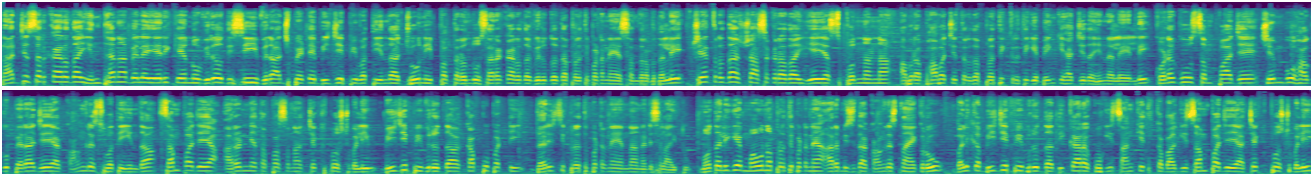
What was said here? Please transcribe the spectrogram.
ರಾಜ್ಯ ಸರ್ಕಾರದ ಇಂಧನ ಬೆಲೆ ಏರಿಕೆಯನ್ನು ವಿರೋಧಿಸಿ ವಿರಾಜಪೇಟೆ ಬಿಜೆಪಿ ವತಿಯಿಂದ ಜೂನ್ ಇಪ್ಪತ್ತರಂದು ಸರ್ಕಾರದ ವಿರುದ್ಧದ ಪ್ರತಿಭಟನೆಯ ಸಂದರ್ಭದಲ್ಲಿ ಕ್ಷೇತ್ರದ ಶಾಸಕರಾದ ಎಎಸ್ ಪೊನ್ನಣ್ಣ ಅವರ ಭಾವಚಿತ್ರದ ಪ್ರತಿಕೃತಿಗೆ ಬೆಂಕಿ ಹಚ್ಚಿದ ಹಿನ್ನೆಲೆಯಲ್ಲಿ ಕೊಡಗು ಸಂಪಾಜೆ, ಚೆಂಬು ಹಾಗೂ ಪೆರಾಜೆಯ ಕಾಂಗ್ರೆಸ್ ವತಿಯಿಂದ ಸಂಪಾಜೆಯ ಅರಣ್ಯ ತಪಾಸಣಾ ಚೆಕ್ ಪೋಸ್ಟ್ ಬಳಿ ಬಿಜೆಪಿ ವಿರುದ್ಧ ಕಪ್ಪು ಪಟ್ಟಿ ಧರಿಸಿ ಪ್ರತಿಭಟನೆಯನ್ನ ನಡೆಸಲಾಯಿತು. ಮೊದಲಿಗೆ ಮೌನ ಪ್ರತಿಭಟನೆ ಆರಂಭಿಸಿದ ಕಾಂಗ್ರೆಸ್ ನಾಯಕರು, ಬಳಿಕ ಬಿಜೆಪಿ ವಿರುದ್ಧ ಧಿಕಾರ ಕೂಗಿ ಸಾಂಕೇತಿಕವಾಗಿ ಸಂಪಾಜೆಯ ಚೆಕ್ ಪೋಸ್ಟ್ ಬಳಿ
